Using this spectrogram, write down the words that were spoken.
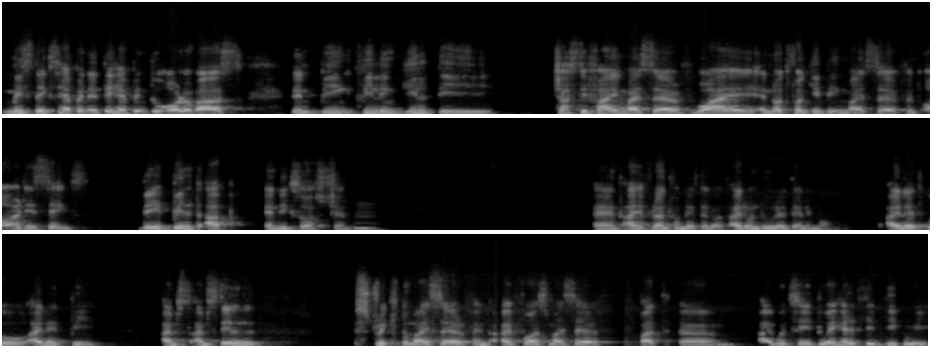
mistakes happen and they happen to all of us then being feeling guilty justifying myself why and not forgiving myself and all these things they build up an exhaustion mm. and i have learned from that a lot i don't do that anymore i let go i let be i'm i'm still strict to myself and i force myself but um, i would say to a healthy degree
